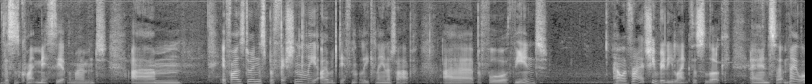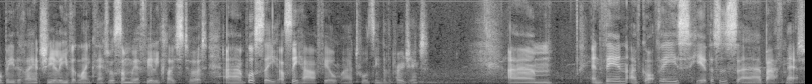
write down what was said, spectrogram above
this is quite messy at the moment. Um, if I was doing this professionally, I would definitely clean it up uh, before the end. However, I actually really like this look, and so it may well be that I actually leave it like that, or somewhere fairly close to it. Uh, we'll see. I'll see how I feel uh, towards the end of the project. Um, and then I've got these here. This is uh, bath mat.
